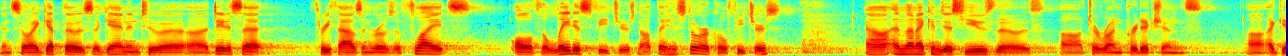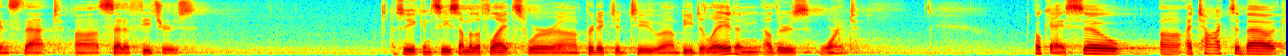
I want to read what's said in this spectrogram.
And so I get those again into a, a data set, 3,000 rows of flights, all of the latest features, not the historical features. Uh, and then I can just use those uh, to run predictions uh, against that uh, set of features. So you can see some of the flights were uh, predicted to uh, be delayed and others weren't. Okay, so I talked about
